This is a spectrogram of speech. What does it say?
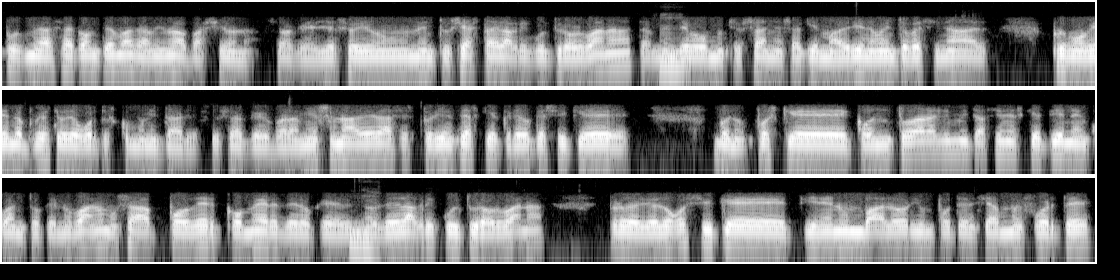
Pues me ha sacado un tema que a mí me apasiona. O sea, que yo soy un entusiasta de la agricultura urbana, también llevo muchos años aquí en Madrid, en evento vecinal, promoviendo proyectos de huertos comunitarios. O sea, que para mí es una de las experiencias que creo que sí que bueno, pues que con todas las limitaciones que tiene en cuanto que no vamos a poder comer de lo que nos dé la agricultura urbana, pero desde luego sí que tienen un valor y un potencial muy fuerte,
